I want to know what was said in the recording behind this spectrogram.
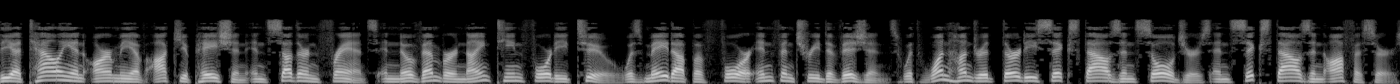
The Italian Army of Occupation in southern France in November 1942 was made up of four infantry divisions with 136,000 soldiers and 6,000 officers,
